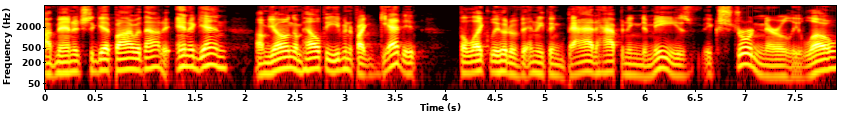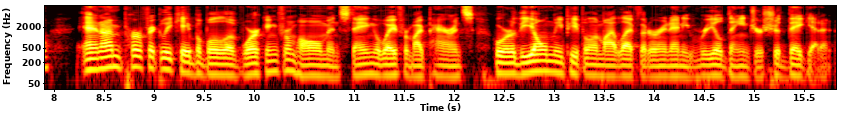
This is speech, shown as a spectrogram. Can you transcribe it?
I've managed to get by without it. And again, I'm young, I'm healthy. Even if I get it, the likelihood of anything bad happening to me is extraordinarily low. And I'm perfectly capable of working from home and staying away from my parents, who are the only people in my life that are in any real danger should they get it.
